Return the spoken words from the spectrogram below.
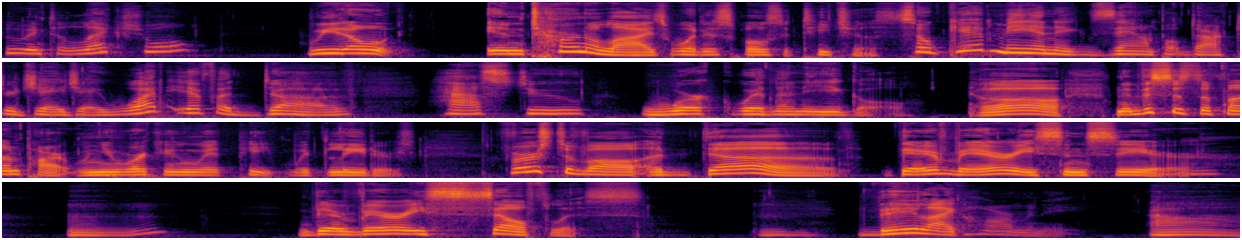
too intellectual, we don't internalize what it's supposed to teach us. So, give me an example, Dr. JJ. What if a dove has to work with an eagle? Oh, now this is the fun part when you're working with pe- with leaders. First of all, a dove, they're very sincere. Mm-hmm. They're very selfless. Mm. They like harmony. Ah,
